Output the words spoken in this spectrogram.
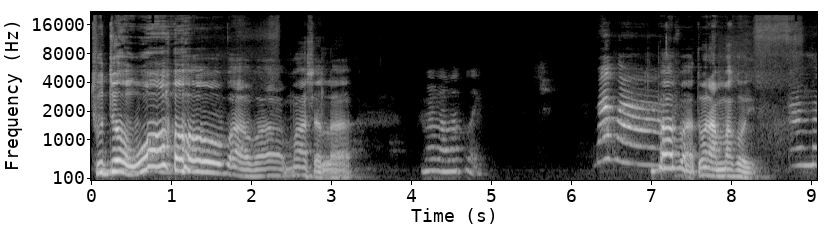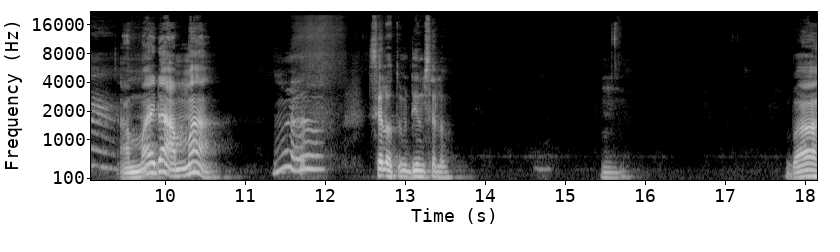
চুদ্র ও বাবা মাশাল্লাহ বাবা কই? বাবা। তোমার আম্মা কই? আম্মা। এটা আম্মা? সেলো তুমি ডিম সেলো। বাহ।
